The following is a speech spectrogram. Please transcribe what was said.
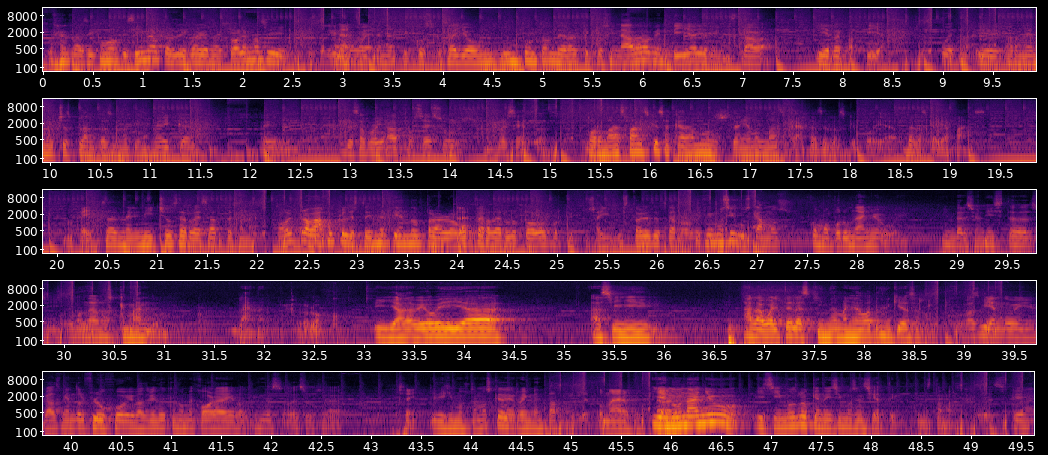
Así como oficina, pero le dijo, "Oye, no hay problema si No, güey, güey. tenía que o sea, yo un, un punto donde era el que cocinaba, vendía y administraba y repartía. Después eh, armé muchas plantas en Latinoamérica, eh, desarrollaba procesos, recetas. Por más fans que sacáramos, teníamos más cajas de las que podía, de las que había fans. Ok. O sea, en el nicho cerveza artesanal. Todo el trabajo que le estoy metiendo para luego Claro. perderlo todo, porque pues hay historias de terror. Y fuimos y buscamos como por un año, güey, inversionistas y andábamos quemando lana, güey, lo loco. Y ya yo veía así a la vuelta de la esquina, mañana voy a tener que ir a hacerlo. Vas viendo y vas viendo el flujo y vas viendo que no mejora y vas viendo todo eso, o sea. Sí. Y dijimos, tenemos que reinventarnos. Tomaron. Y en un año hicimos lo que no hicimos en siete con esta marca. Es que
